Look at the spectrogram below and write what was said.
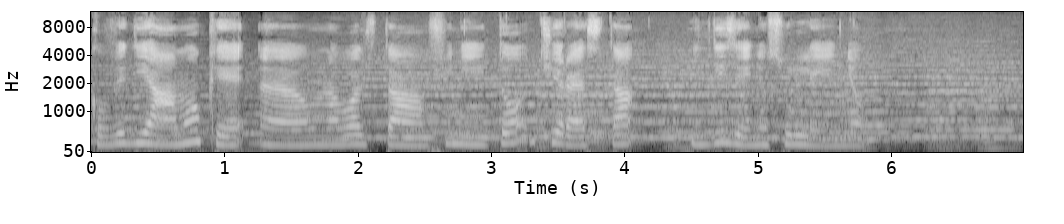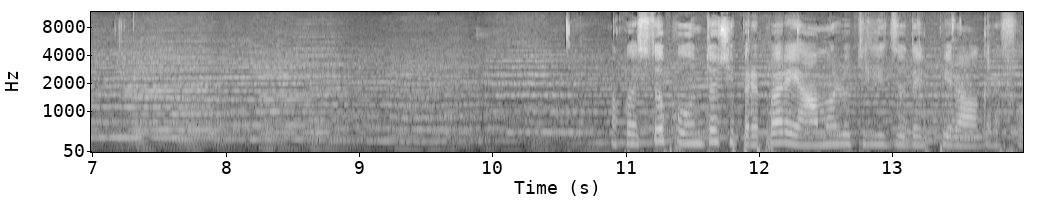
ecco vediamo che eh, una volta finito ci resta il disegno sul legno. A questo punto ci prepariamo all'utilizzo del pirografo.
